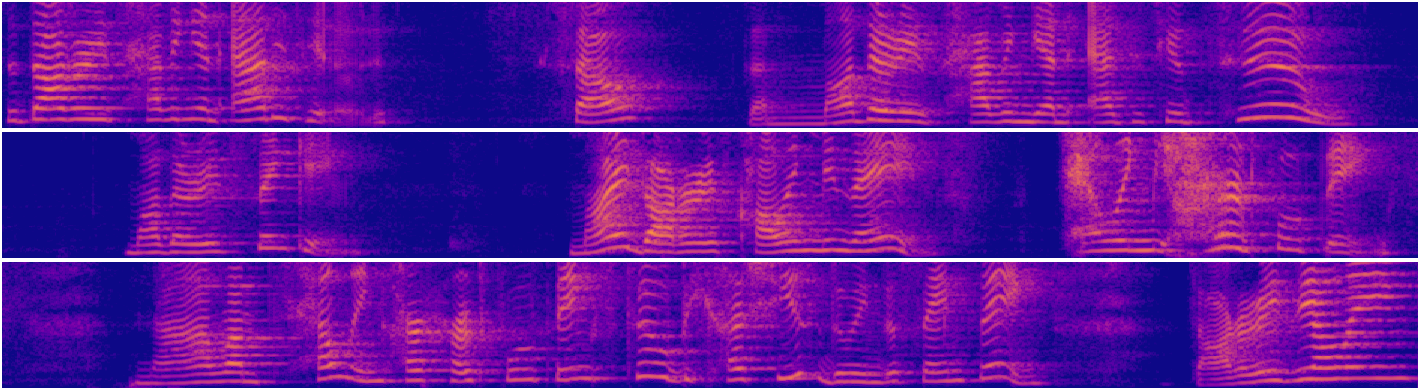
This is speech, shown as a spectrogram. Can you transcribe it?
The daughter is having an attitude. So the mother is having an attitude too. Mother is thinking, My daughter is calling me names, telling me hurtful things. Now I'm telling her hurtful things too because she's doing the same thing. Daughter is yelling,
